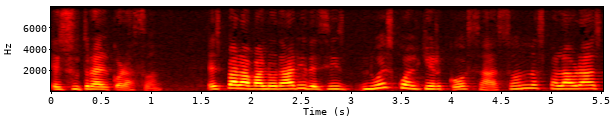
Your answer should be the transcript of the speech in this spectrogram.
el Sutra del Corazón. Es para valorar y decir, no es cualquier cosa, son unas palabras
